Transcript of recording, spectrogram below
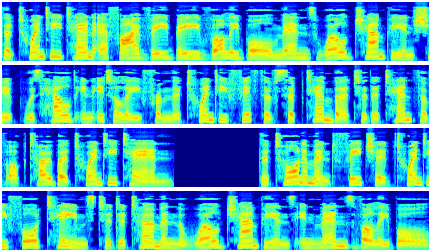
The 2010 FIVB Volleyball Men's World Championship was held in Italy from 25 September to 10 October 2010. The tournament featured 24 teams to determine the world champions in men's volleyball.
